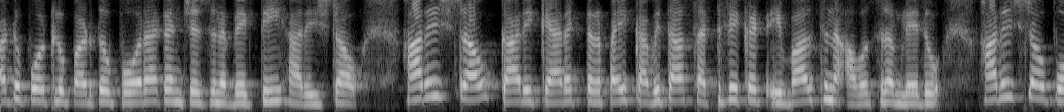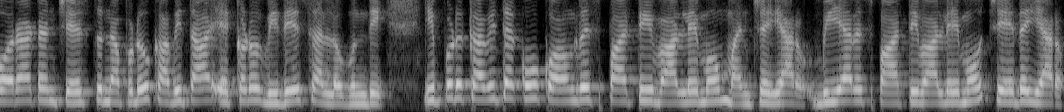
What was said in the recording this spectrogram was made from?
ఆటుపోట్లు పడుతూ పోరాటం చేసిన వ్యక్తి హరీష్ రావు. హరీష్ రావు గారి క్యారెక్టర్ పై కవిత సర్టిఫికెట్ ఇవ్వాల్సిన అవసరం లేదు. హరీష్ రావు పోరాటం చేస్తున్నప్పుడు కవిత ఎక్కడో విదేశాల్లో ఉంది. ఇప్పుడు కవితకు కాంగ్రెస్ పార్టీ వాళ్ళే వాళ్ళేమో మంచయ్యారు. బీఆర్ఎస్ పార్టీ వాళ్ళేమో చేదయ్యారు.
